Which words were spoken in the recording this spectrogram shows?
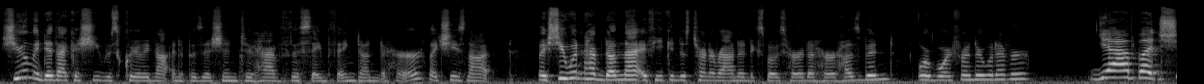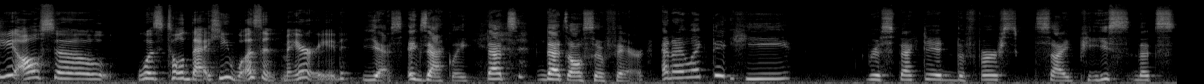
she only did that because she was clearly not in a position to have the same thing done to her like she's not like she wouldn't have done that if he can just turn around and expose her to her husband or boyfriend or whatever Yeah, but she also was told that he wasn't married. Yes, exactly. That's that's also fair. And I like that he respected the first side piece. That's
